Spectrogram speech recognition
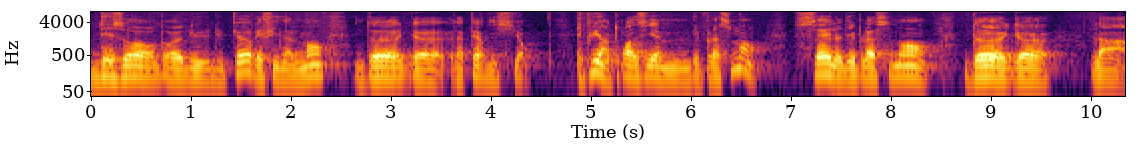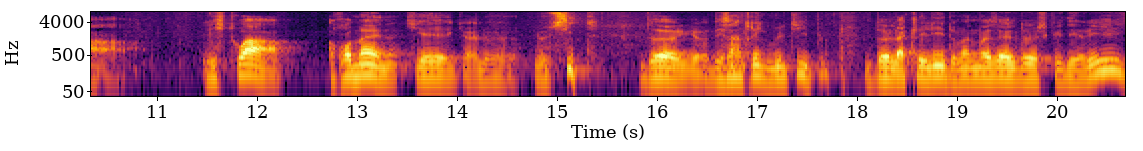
désordre du, cœur et finalement de la perdition. Et puis un troisième déplacement, c'est le déplacement de l'histoire romaine qui est le, site des intrigues multiples de la clélie de Mademoiselle de Scudéry,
